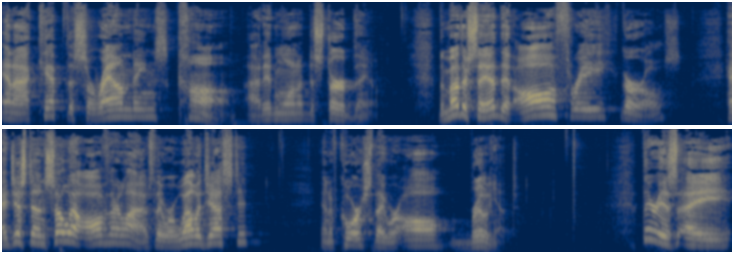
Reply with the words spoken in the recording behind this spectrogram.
and I kept the surroundings calm. I didn't want to disturb them. The mother said that all three girls had just done so well all of their lives. They were well adjusted, and of course, they were all brilliant. There is a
